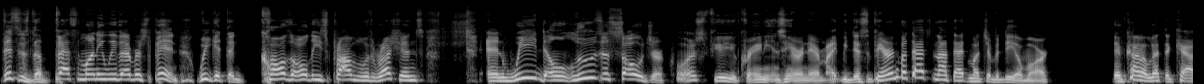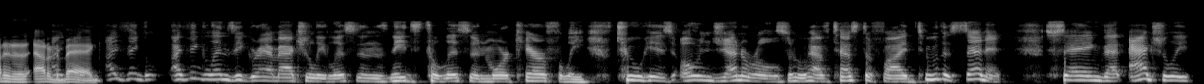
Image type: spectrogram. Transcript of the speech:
this is the best money we've ever spent. We get to cause all these problems with Russians and we don't lose a soldier. Of course, a few Ukrainians here and there might be disappearing, but that's not that much of a deal, Mark. They've kind of let the cat out of the bag. I, I think I think Lindsey Graham actually listens needs to listen more carefully to his own generals who have testified to the Senate saying that actually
